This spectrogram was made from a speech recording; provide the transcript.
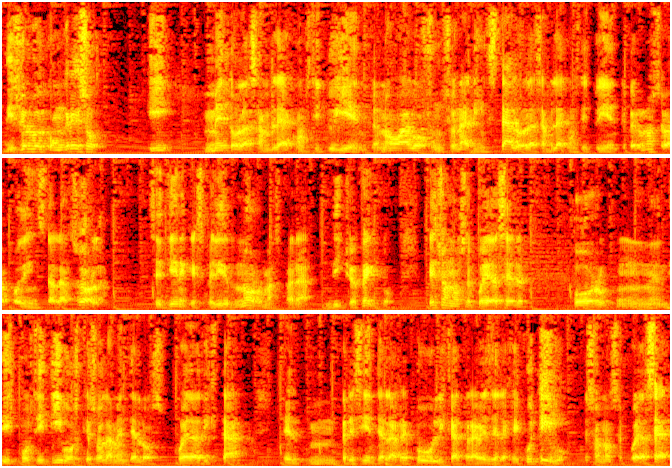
disuelvo el Congreso y meto la Asamblea Constituyente, no hago funcionar, instalo la Asamblea Constituyente, pero no se va a poder instalar sola. Se tiene que expedir normas para dicho efecto. Eso no se puede hacer por mm, dispositivos que solamente los pueda dictar el mm, presidente de la República a través del Ejecutivo. Eso no se puede hacer,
